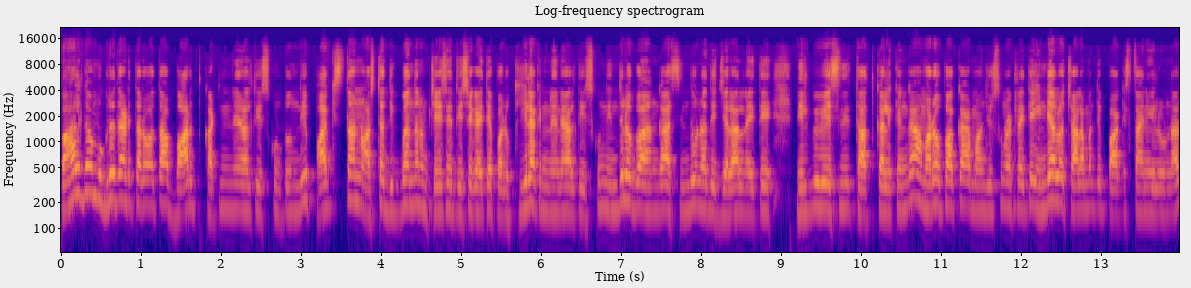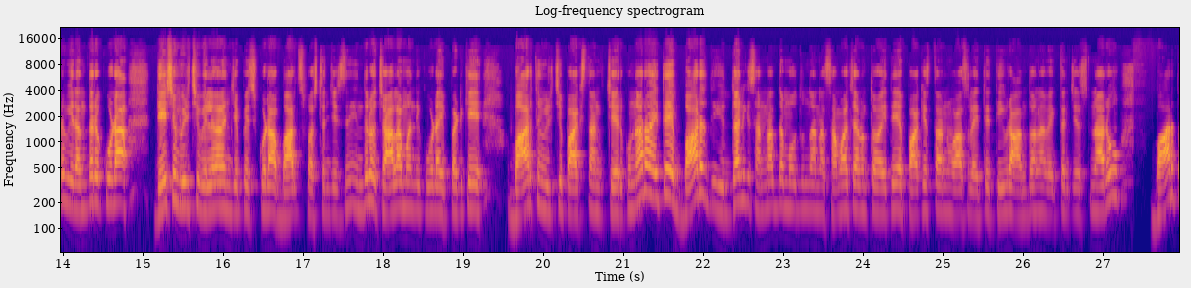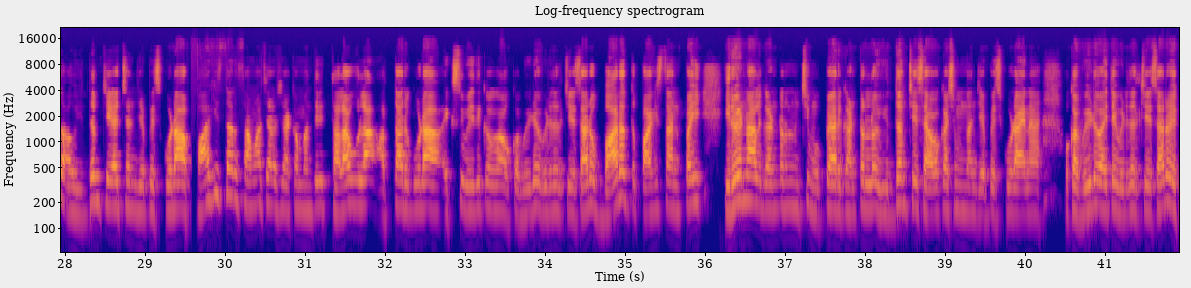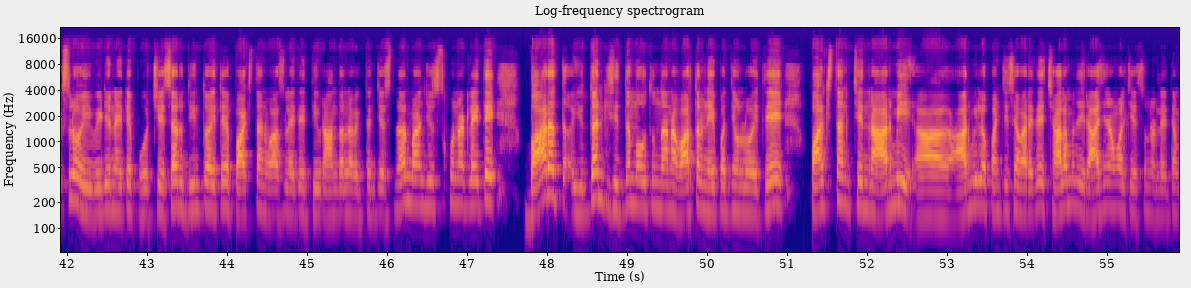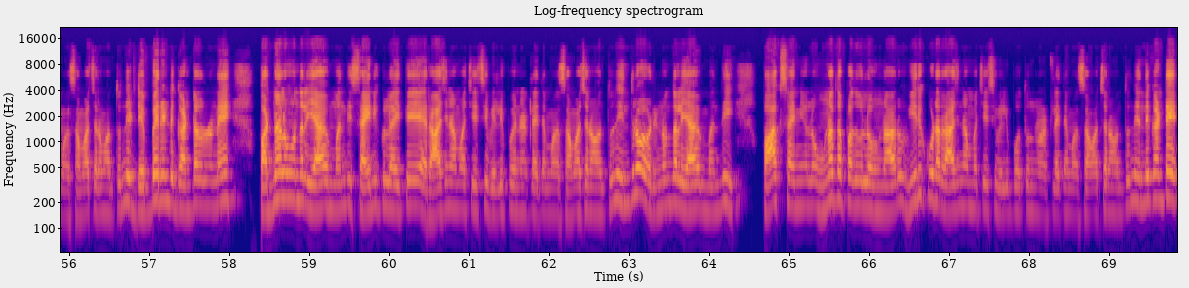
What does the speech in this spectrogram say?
పహల్గామ్ ఉగ్రదాడి తర్వాత భారత్ కఠిన నిర్ణయాలు తీసుకుంటుంది. పాకిస్తాన్ను అష్ట దిగ్బంధనం చేసే దిశగా అయితే పలు కీలక నిర్ణయాలు తీసుకుంది. ఇందులో భాగంగా సింధు నది జలాలను అయితే నిలిపివేసింది. తాత్కాలికంగా మరోపక్క మనం చూసుకున్నట్లయితే ఇండియాలో చాలామంది పాకిస్తానీయులు ఉన్నారు. వీరందరూ కూడా దేశం విడిచి వెళ్ళాలని చెప్పేసి కూడా భారత్ స్పష్టం చేసింది. ఇందులో చాలామంది కూడా ఇప్పటికే భారత్ను విడిచి పాకిస్తాన్కి చేరుకున్నారు. అయితే భారత్ యుద్ధానికి సన్నద్ధమవుతుందన్న సమాచారంతో అయితే పాకిస్తాన్ వాసులు అయితే తీవ్ర ఆందోళన వ్యక్తం చేస్తున్నారు. భారత్ యుద్ధం చేయొచ్చని చెప్పేసి కూడా పాకిస్తాన్ సమాచార శాఖ మంత్రి తలావులా అత్తారు కూడా ఎక్స్ వేదికగా ఒక వీడియో విడుదల చేశారు. భారత్ పాకిస్తాన్ పై ఇరవై నాలుగు గంటల నుంచి ముప్పై ఆరు గంటల్లో యుద్ధం చేసే అవకాశం ఉందని చెప్పేసి కూడా ఆయన ఒక వీడియో అయితే విడుదల చేశారు. ఎక్స్లో ఈ వీడియోని అయితే పోస్ట్ చేశారు. దీంతో అయితే పాకిస్తాన్ వాసులు అయితే తీవ్ర ఆందోళన వ్యక్తం చేస్తున్నారు. మనం చూసుకున్నట్లయితే భారత్ యుద్ధానికి సిద్ధం అవుతుందన్న వార్తల నేపథ్యంలో అయితే పాకిస్తాన్కి చెందిన ఆర్మీ ఆర్మీలో పనిచేసే వారైతే చాలామంది రాజీనామాలు చేస్తున్నట్లయితే మాకు సమాచారం అందుతుంది. డెబ్బై రెండు గంటల్లోనే పద్నాలుగు వందల యాభై మంది సైనికులు అయితే రాజీనామా చేసి వెళ్ళిపోయినట్లయితే మాకు సమాచారం అందుతుంది. ఇందులో రెండు వందల యాభై మంది పాక్ సైన్యంలో ఉన్నత పదవుల్లో ఉన్నారు. వీరు కూడా రాజీనామా చేసి వెళ్ళిపోతున్నట్లయితే మాకు సమాచారం అందుతుంది. ఎందుకంటే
